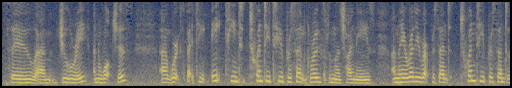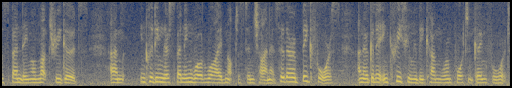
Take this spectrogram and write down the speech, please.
so um, jewelry and watches. Uh, we're expecting 18 to 22 percent growth from the Chinese, and they already represent 20 percent of spending on luxury goods, um, including their spending worldwide, not just in China. So they're a big force, and they're going to increasingly become more important going forward.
